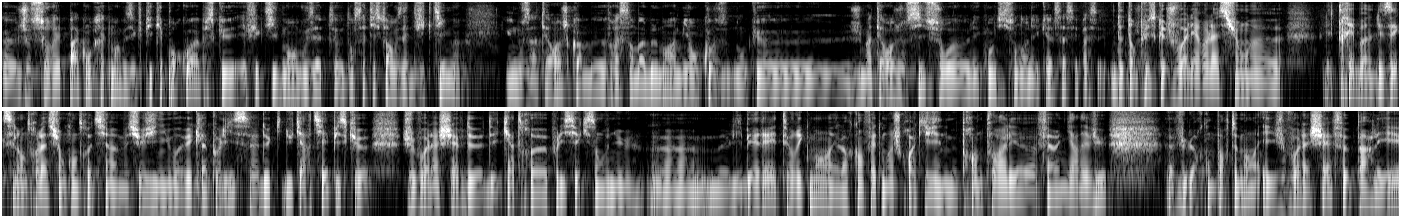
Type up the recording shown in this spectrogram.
Euh, je saurais pas concrètement vous expliquer pourquoi, puisque effectivement vous êtes dans cette histoire, vous êtes victime et on vous interroge comme euh, vraisemblablement un mis en cause. Donc euh, je m'interroge aussi sur euh, les conditions dans lesquelles ça s'est passé. D'autant plus que je vois les relations, euh, les très bonnes, les excellentes relations qu'entretient Monsieur Gignoux avec la police euh, de- du quartier, puisque je vois la chef de- des quatre euh, policiers qui sont venus euh, me libérer théoriquement, alors qu'en fait moi je crois qu'ils viennent me prendre pour aller euh, faire une garde à vue, euh, vu leur comportement, et je vois la chef parler.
